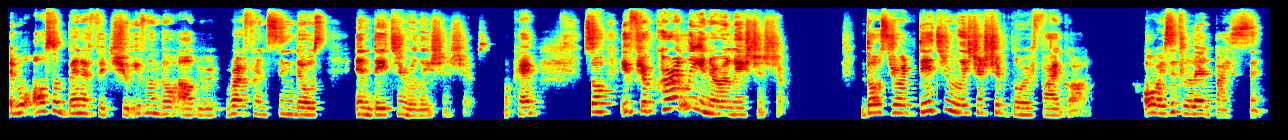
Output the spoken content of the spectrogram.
it will also benefit you, even though I'll be referencing those in dating relationships. Okay. So if you're currently in a relationship, does your dating relationship glorify God? Or is it led by sin?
